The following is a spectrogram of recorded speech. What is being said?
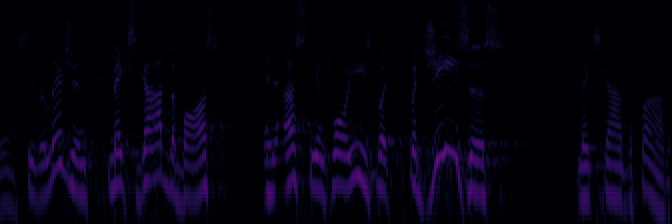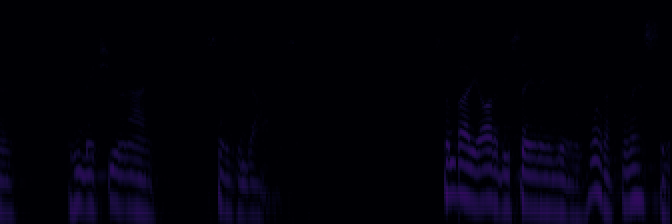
for us. See, religion makes God the boss and us the employees, but, but Jesus makes God the Father, and he makes you and I sons and daughters. Somebody ought to be saying amen. What a blessing.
